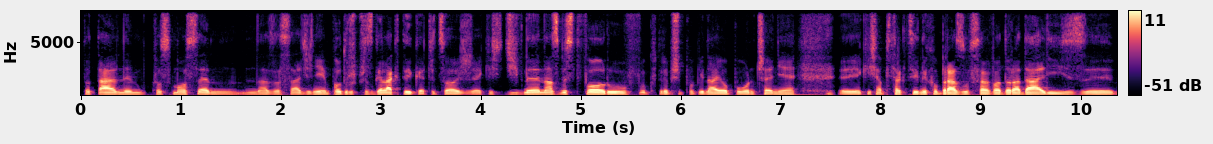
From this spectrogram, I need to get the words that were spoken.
totalnym kosmosem na zasadzie, nie wiem, podróż przez galaktykę, czy coś, że jakieś dziwne nazwy stworów, które przypominają połączenie e, jakichś abstrakcyjnych obrazów Salvador Salvadora Dali z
